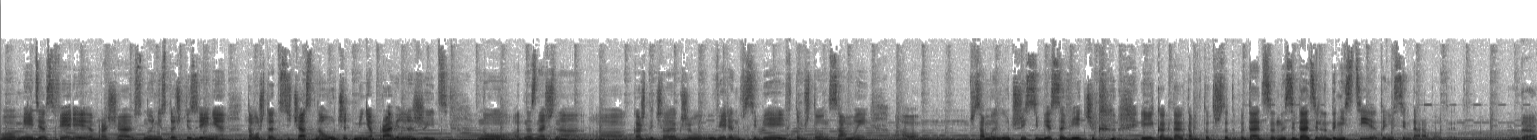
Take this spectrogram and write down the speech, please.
в медиасфере вращаюсь, но не с точки зрения того, что это сейчас научит меня правильно жить. Ну, однозначно, а, каждый человек же уверен в себе и в том, что он самый а, самый лучший себе советчик. И когда там кто-то что-то пытается назидательно донести, это не всегда работает. Да,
